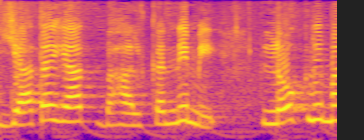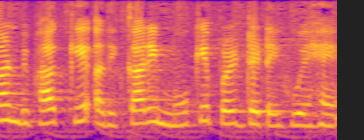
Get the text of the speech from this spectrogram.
यातायात बहाल करने में लोक निर्माण विभाग के अधिकारी मौके पर डटे हुए हैं।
